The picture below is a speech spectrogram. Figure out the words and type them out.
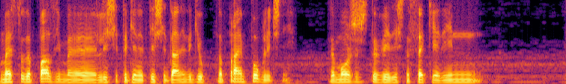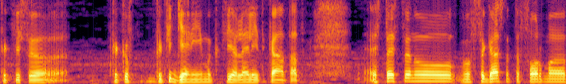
Вместо да пазиме личните генетични данни, да ги направим публични. Да можеш да видиш на всеки един какви са какъв, какви гени има, какви алели и така нататък. Естествено, в сегашната форма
